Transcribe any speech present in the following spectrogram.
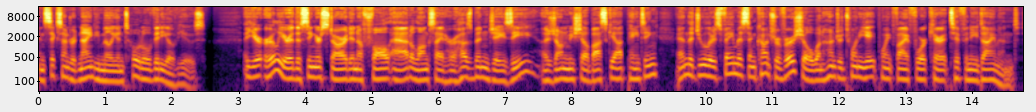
and 690 million total video views. A year earlier, the singer starred in a fall ad alongside her husband, Jay Z, a Jean Michel Basquiat painting, and the jeweler's famous and controversial 128.54 carat Tiffany diamond.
